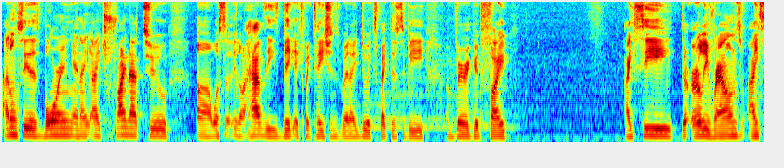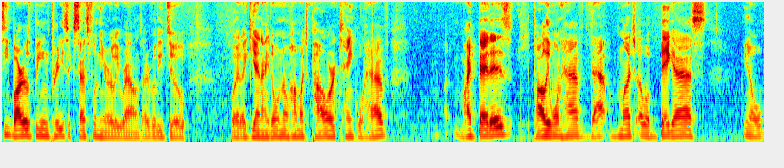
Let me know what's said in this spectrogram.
I don't see this boring, and I, I try not to, uh, what's you know, have these big expectations, but I do expect this to be a very good fight. I see the early rounds. I see Barrios being pretty successful in the early rounds. I really do. But again, I don't know how much power Tank will have. My bet is he probably won't have that much of a big ass, you know,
